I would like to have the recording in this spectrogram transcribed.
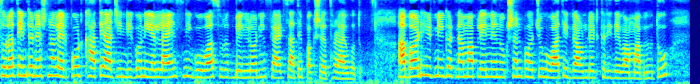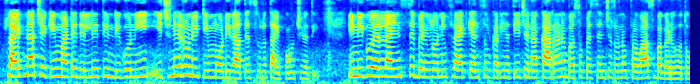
સુરત ઇન્ટરનેશનલ એરપોર્ટ ખાતે આજે ઇન્ડિગોની એરલાઇન્સની ગોવા, સુરત, બેંગ્લોરની ફ્લાઇટ સાથે પક્ષી અથડાયું હતું. આ બર્ડ હિટની ઘટનામાં પ્લેનને નુકસાન પહોંચ્યું હોવાથી ગ્રાઉન્ડેડ કરી દેવામાં આવ્યું હતું. ફ્લાઇટના ચેકિંગ માટે દિલ્હીથી ઇન્ડિગોની ઇજનેરોની ટીમ મોડી રાતે સુરત આવી પહોંચી હતી. ઇન્ડિગો એરલાઇન્સે બેંગ્લોરની ફ્લાઇટ કેન્સલ કરી હતી, જેના કારણે બસો પેસેન્જરોનો પ્રવાસ બગડ્યો હતો.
